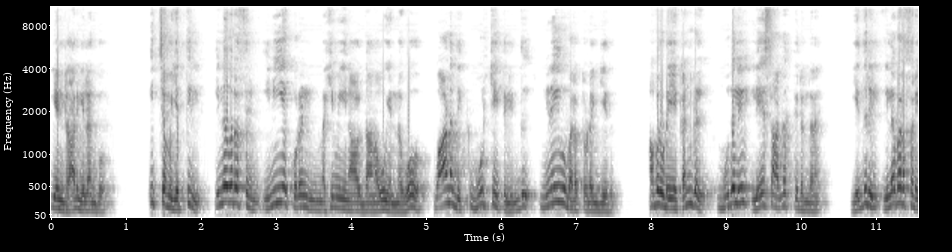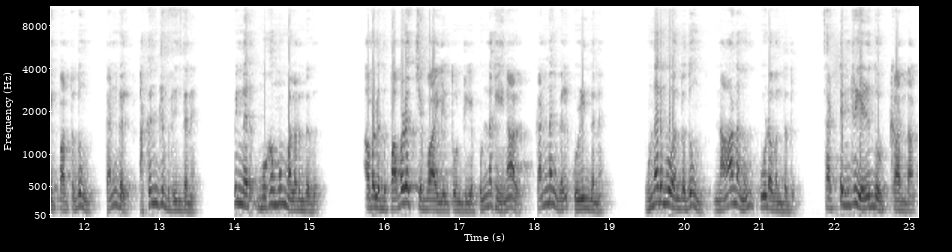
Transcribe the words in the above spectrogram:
என்றார் இளங்கோ. இச்சமயத்தில் இளவரசரின் இனிய குரலின் மகிமையினால் தானவோ என்னவோ வானதிக்கு மூர்ச்சை தெளிந்து நினைவு வரத் தொடங்கியது. அவளுடைய கண்கள் முதலில் லேசாக திறந்தன. எதிரில் இளவரசரை பார்த்ததும் கண்கள் அகன்று விரிந்தன. பின்னர் முகமும் மலர்ந்தது. அவளது பவழச் செவ்வாயில் தோன்றிய புன்னகையினால் கன்னங்கள் குழிந்தன. உணர்வு வந்ததும் நாணமும் கூட வந்தது. சட்டென்று எழுந்து உட்கார்ந்தாள்.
